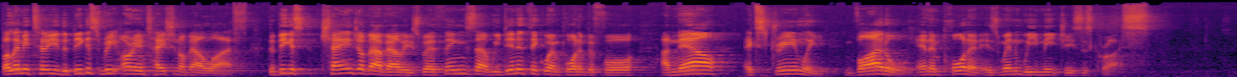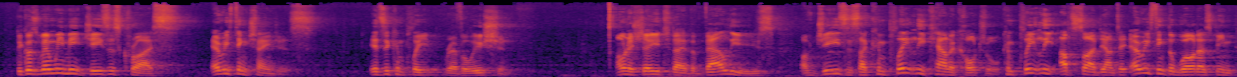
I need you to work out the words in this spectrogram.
But let me tell you, the biggest reorientation of our life, the biggest change of our values, where things that we didn't think were important before are now extremely vital and important, is when we meet Jesus Christ. Because when we meet Jesus Christ, everything changes. It's a complete revolution. I want to show you today the values of Jesus are completely countercultural, completely upside down to everything the world has been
